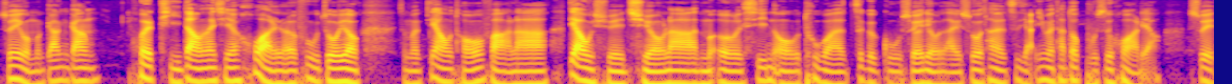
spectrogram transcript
所以，我们刚刚会提到那些化疗的副作用，什么掉头发啦、掉血球啦、什么恶心呕吐啊，这个骨髓瘤来说，它的治疗，因为它都不是化疗，所以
